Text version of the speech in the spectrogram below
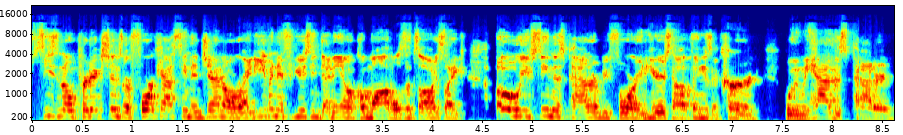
seasonal predictions or forecasting in general, right? Even if using dynamical models, it's always like, oh, we've seen this pattern before, and here's how things occurred when we had this pattern.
